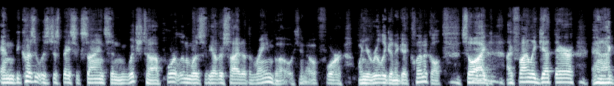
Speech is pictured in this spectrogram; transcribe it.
and because it was just basic science in Wichita, Portland was the other side of the rainbow. You know, for when you're really going to get clinical. So yeah. I I finally get there, and I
